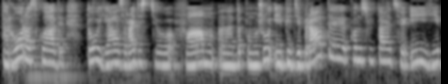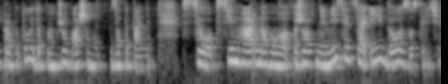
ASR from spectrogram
таро розклади, то я з радістю вам е, допоможу і підібрати консультацію, і її проведу, і допоможу вашому запитанню. Все, всім гарного жовтня місяця і до зустрічі!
